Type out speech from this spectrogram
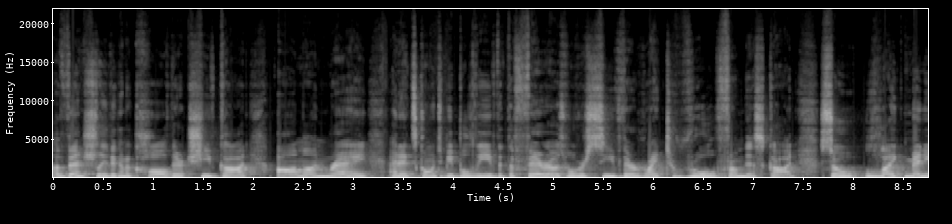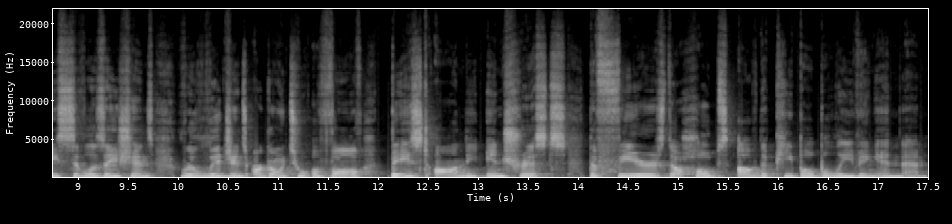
Eventually, they're going to call their chief god Amun Re and it's going to be believed that the pharaohs will receive their right to rule from this god. So, like many civilizations, religions are going to evolve based on the interests, the fears, the hopes of the people believing in them.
